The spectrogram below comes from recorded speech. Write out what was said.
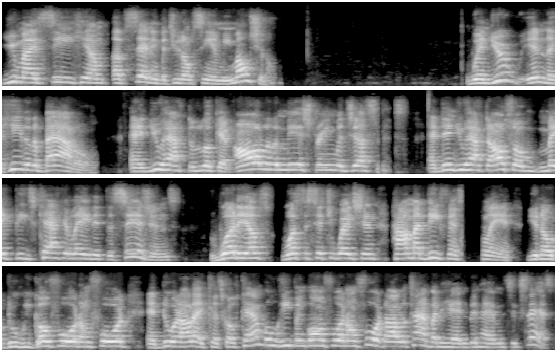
you might see him upsetting, but you don't see him emotional when you're in the heat of the battle and you have to look at all of the midstream adjustments, and then you have to also make these calculated decisions. What ifs? What's the situation? How my defense playing? You know, do we go forward on forward and do it all that? Because Coach Campbell, he been going forward on forward all the time, but he hadn't been having success.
